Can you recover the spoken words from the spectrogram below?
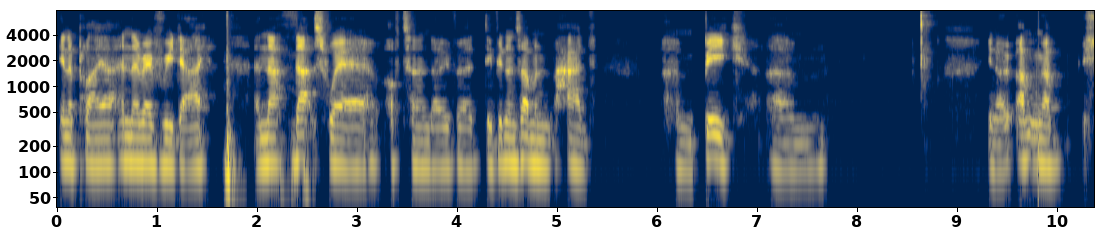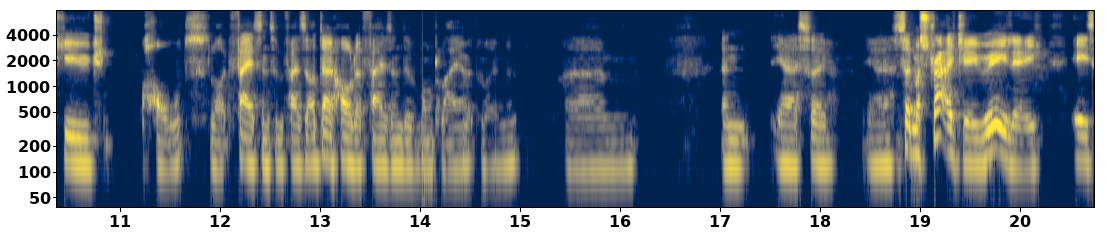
in a player, and they're every day, and that that's where I've turned over dividends. I haven't had um, big, um, you know, I haven't had huge holds like thousands and thousands. I don't hold a thousand of one player at the moment, um, and yeah, so yeah, so my strategy really is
